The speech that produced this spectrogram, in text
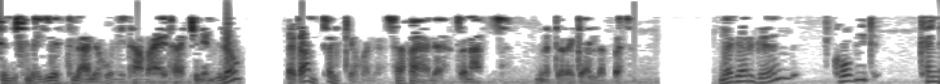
ትንሽ ለየት ላለ ሁኔታ ማየታችን የሚለው በጣም ጥልቅ የሆነ ሰፋ ያለ ጥናት መደረግ ያለበት። ነገር ግን ኮቪድ ከኛ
